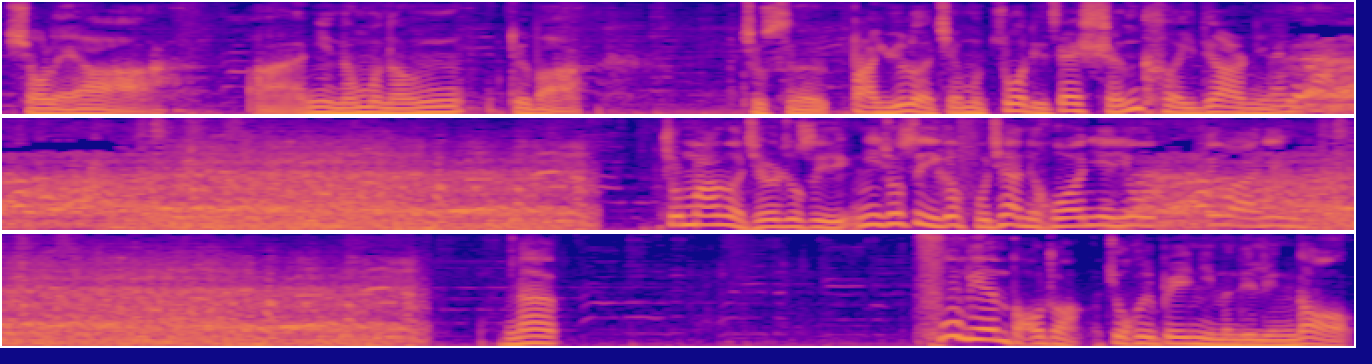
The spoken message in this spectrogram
小雷啊啊，你能不能对吧？就是把娱乐节目做的再深刻一点呢？就骂我，其实就是一你就是一个肤浅的货，你有对吧？你那负面包装就会被你们的领导。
